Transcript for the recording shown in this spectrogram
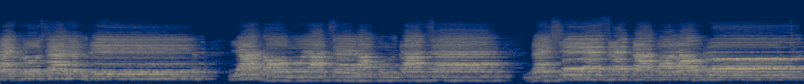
pe cruce îl Iar omul acela cum tace, Deși este că acolo au vrut,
